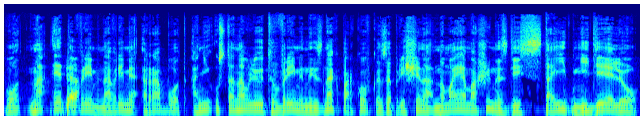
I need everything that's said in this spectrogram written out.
Вот. На это время, на время работ, они устанавливают временный знак «Парковка запрещена». Но моя машина здесь стоит неделю.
